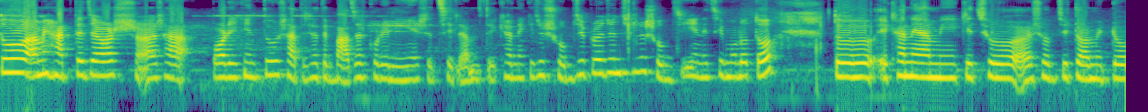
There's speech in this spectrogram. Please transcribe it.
তো আমি হাঁটতে যাওয়ার পরে কিন্তু সাথে সাথে বাজার করে নিয়ে এসেছিলাম। তো এখানে কিছু সবজি প্রয়োজন ছিল, সবজি এনেছি মূলত। তো এখানে আমি কিছু সবজি, টমেটো,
